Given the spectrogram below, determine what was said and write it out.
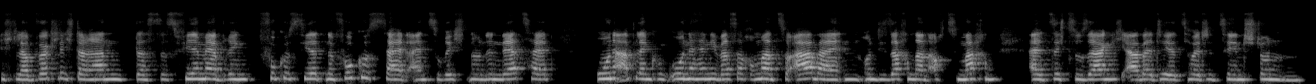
ich glaube wirklich daran, dass es viel mehr bringt, fokussiert eine Fokuszeit einzurichten und in der Zeit ohne Ablenkung, ohne Handy, was auch immer zu arbeiten und die Sachen dann auch zu machen, als sich zu sagen, ich arbeite jetzt heute zehn Stunden.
